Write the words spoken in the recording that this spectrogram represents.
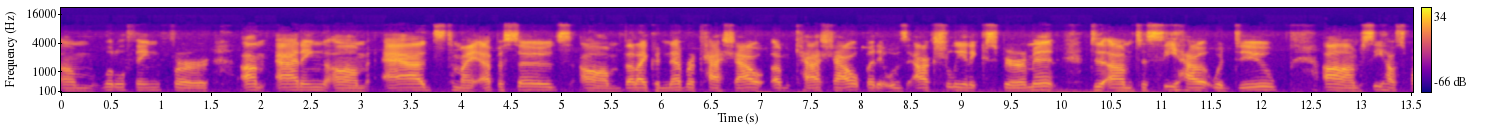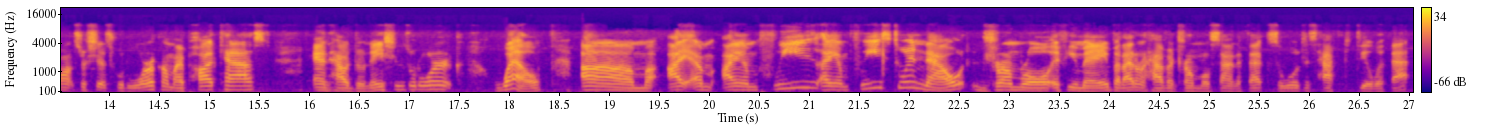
um little thing for um adding um ads to my episodes um that I could never cash out um cash out but it was actually an experiment to um to see how it would do um see how sponsorships would work on my podcast and how donations would work well, um, I am I am pleased I am pleased to announce drum roll if you may, but I don't have a drum roll sound effect, so we'll just have to deal with that.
